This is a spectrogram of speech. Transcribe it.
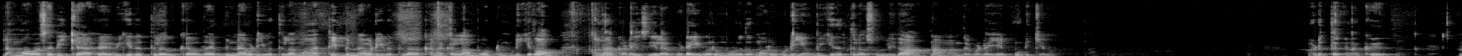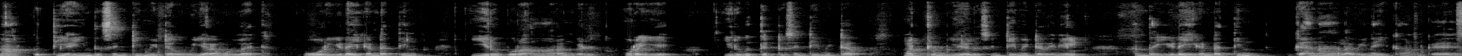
நம்ம வசதிக்காக விகிதத்தில் இருக்கிறத பின்ன வடிவத்தில் மாற்றி பின்ன வடிவத்தில் கணக்கெல்லாம் போட்டு முடிக்கிறோம். ஆனால் கடைசியில் விடை வரும்பொழுது மறுபடியும் விகிதத்தில் சொல்லி தான் நாம் அந்த விடையை முடிக்கணும். அடுத்த கணக்கு. நாற்பத்தி ஐந்து சென்டிமீட்டர் உயரமுள்ள ஓர் இடைக்கண்டத்தின் இருபுற ஆரங்கள் முறையே இருபத்தெட்டு சென்டிமீட்டர் மற்றும் ஏழு சென்டிமீட்டர் எனில் அந்த இடைக்கண்டத்தின் கன அளவினை காண்க.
